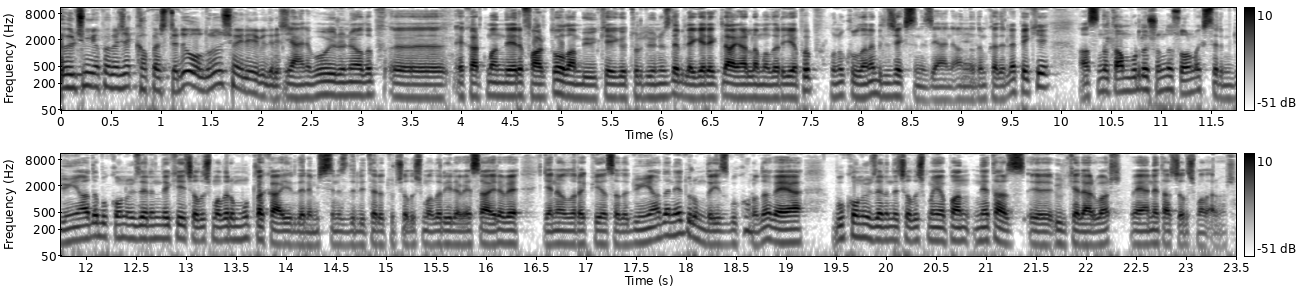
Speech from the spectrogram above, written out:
ölçüm yapabilecek kapasitede olduğunu söyleyebiliriz. Yani bu ürünü alıp e, ekartman değeri farklı olan bir ülkeye götürdüğünüzde bile gerekli ayarlamaları yapıp bunu kullanabileceksiniz yani anladığım kadarıyla. Peki aslında tam burada şunu da sormak isterim. Dünyada bu konu üzerindeki çalışmaları mutlaka irdelemişsinizdir literatür çalışmalarıyla vesaire ve genel olarak piyasada. Dünyada ne durumdayız bu konuda veya bu konu üzerinde çalışma yapan ne tarz e, ülkeler var veya ne tarz çalışmalar var?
